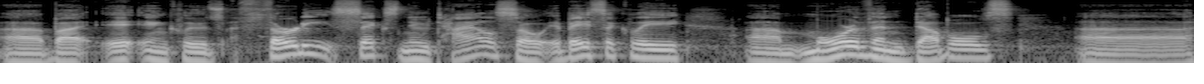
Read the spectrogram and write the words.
uh, but it includes 36 new tiles. So it basically um, more than doubles uh,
